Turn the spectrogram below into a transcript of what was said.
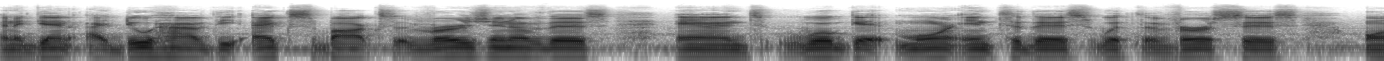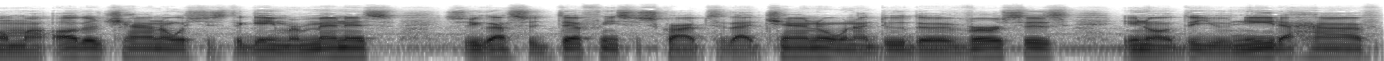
And again, I do have the Xbox version of this, and we'll get more into this with the verses on my other channel, which is the Gamer Menace. So you guys should definitely subscribe to that channel when I do the verses. You know, do you need to have,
